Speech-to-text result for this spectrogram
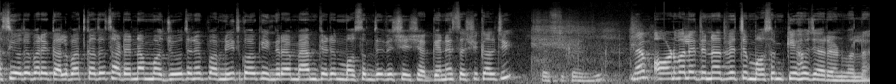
ਅਸੀਂ ਉਹਦੇ ਬਾਰੇ ਗੱਲਬਾਤ ਕਰਦੇ ਸਾਡੇ ਨਾਲ ਮੌਜੂਦ ਨੇ ਪਵਨੀਤ ਕੌਰ ਕਿੰਗਰਾ ਮੈਮ ਜਿਹੜੇ ਮੌਸਮ ਦੇ ਵਿਸ਼ੇਸ਼জ্ञ ਨੇ। ਸਤਿ ਸ਼੍ਰੀ ਅਕਾਲ ਜੀ। ਸਤਿ ਸ਼੍ਰੀ ਅਕਾਲ ਜੀ। ਮੈਮ ਆਉਣ ਵਾਲੇ ਦਿਨਾਂ ਦੇ ਵਿੱਚ ਮੌਸਮ ਕਿਹੋ ਜਿਹਾ ਰਹਿਣ ਵਾਲਾ?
